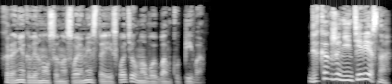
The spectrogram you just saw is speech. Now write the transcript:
Хроняка вернулся на свое место и схватил новую банку пива. «Да как же неинтересно!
